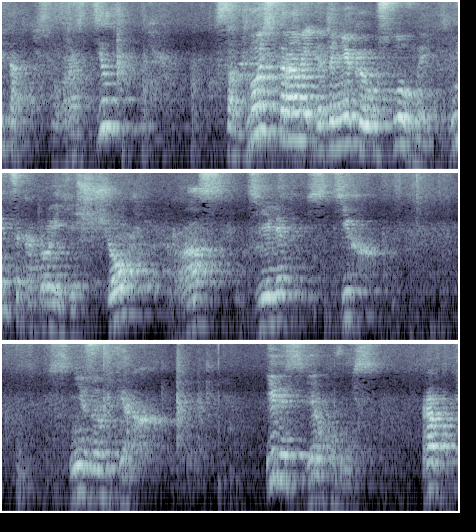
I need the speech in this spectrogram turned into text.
Итак, слово раздел. С одной стороны, это некая условная единица, которая еще раз делит стих снизу вверх или сверху вниз. Правда?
